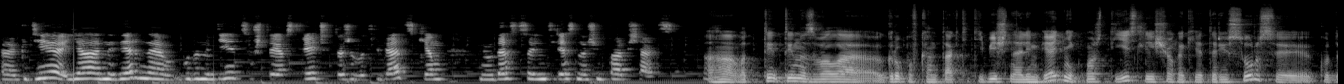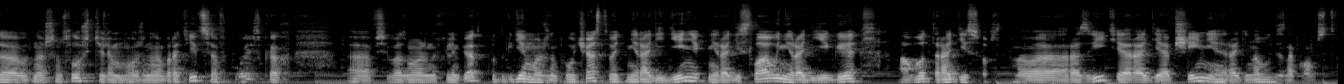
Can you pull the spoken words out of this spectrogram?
э, где я, наверное, буду надеяться, что я встречу тоже вот ребят, с кем мне удастся интересно очень пообщаться. Ага, вот ты, ты назвала группу ВКонтакте «Типичный олимпиадник». Может, есть ли еще какие-то ресурсы, куда вот нашим слушателям можно обратиться в поисках Э, всевозможных олимпиад, где можно поучаствовать не ради денег, не ради славы, не ради ЕГЭ, а вот ради собственного развития, ради общения, ради новых знакомств.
